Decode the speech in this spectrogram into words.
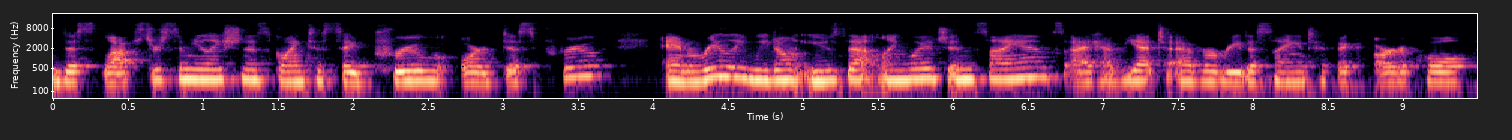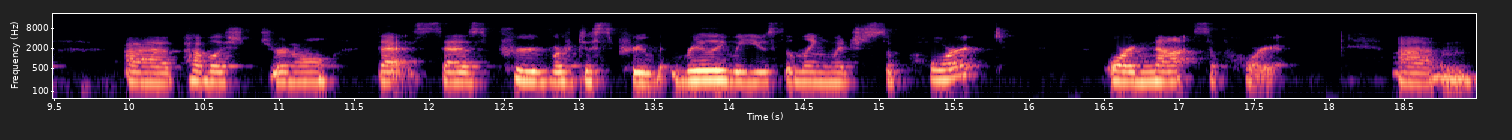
this Labster simulation is going to say prove or disprove. And really, we don't use that language in science. I have yet to ever read a scientific article, uh, published journal that says prove or disprove. Really, we use the language support or not support. Um,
